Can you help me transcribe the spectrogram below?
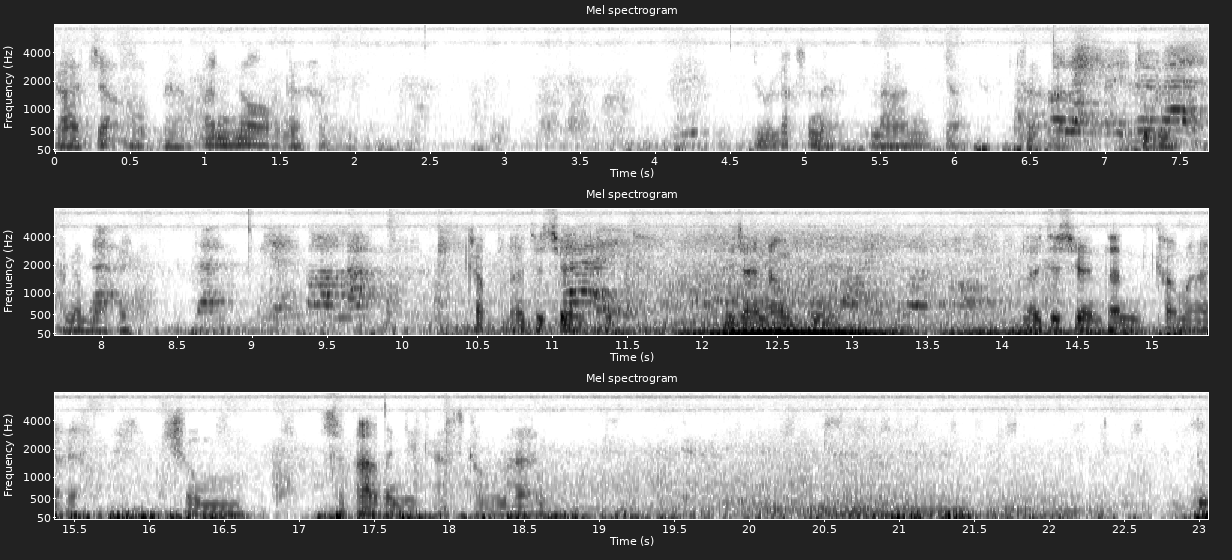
กาจะออกแบบด้านนอกนะครับ ดูลักษณะร้านจะสะอาดจุกละอนามัย ครับ เราจะเชิญท่านที่ด้านห้องครัวเราจะเชิญท่านเข้ามาชมสภาพบรรยากาศของร้าน ดู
